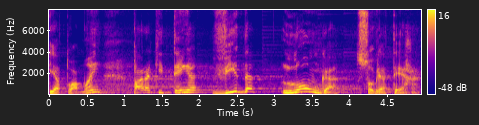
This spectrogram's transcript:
e a tua mãe, para que tenha vida longa sobre a terra.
